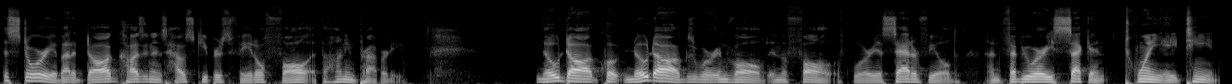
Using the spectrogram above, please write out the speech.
the story about a dog causing his housekeeper's fatal fall at the hunting property. No dog, quote, no dogs were involved in the fall of Gloria Satterfield on February 2nd, 2018.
